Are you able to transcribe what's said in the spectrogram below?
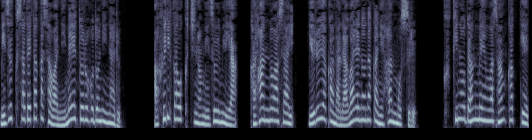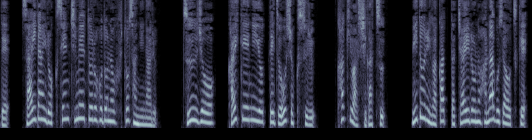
水草で高さは2メートルほどになる。アフリカ奥地の湖や、下半の浅い、緩やかな流れの中に繁茂する。茎の断面は三角形で、最大6センチメートルほどの太さになる。通常、海形によって増殖する。夏季は4月。緑がかった茶色の花房をつけ、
